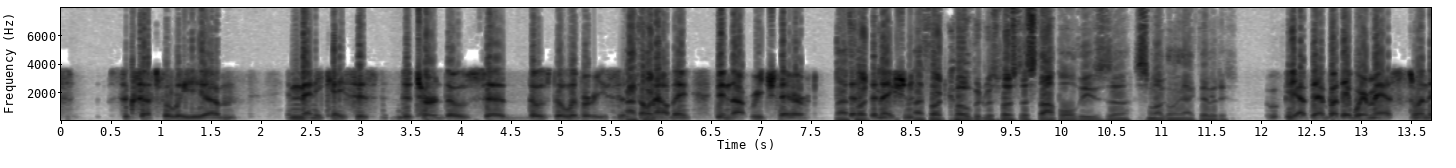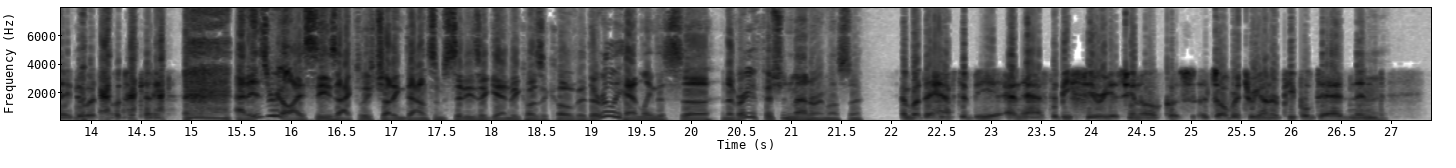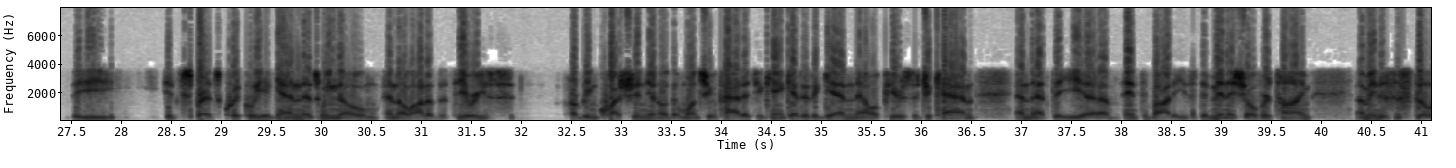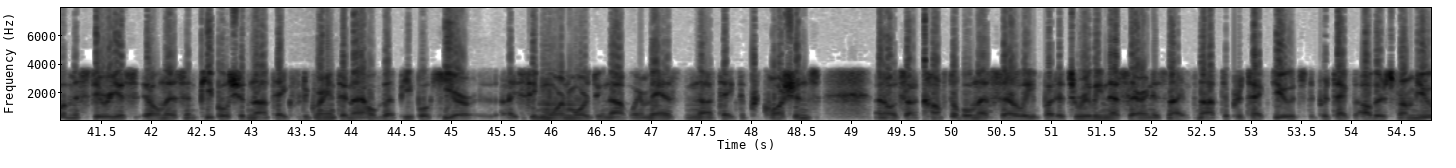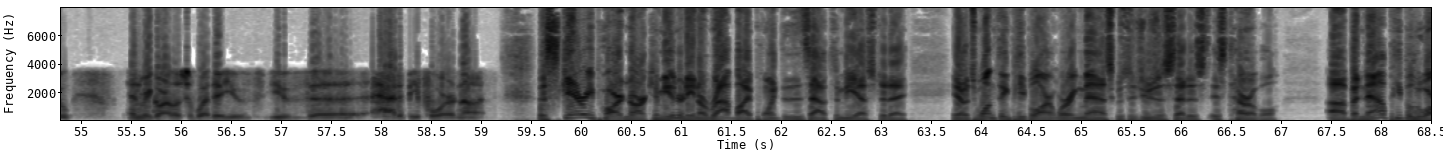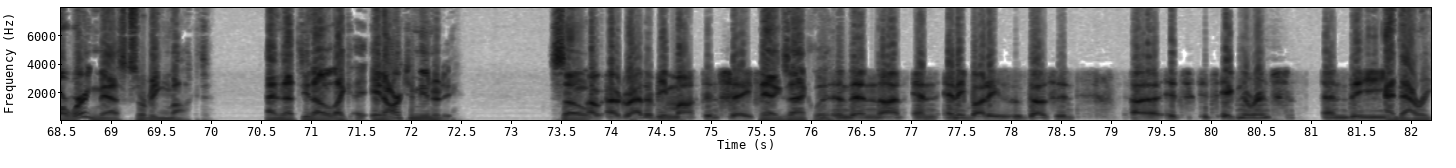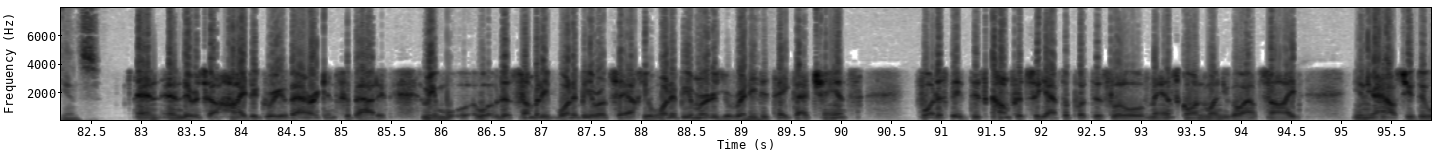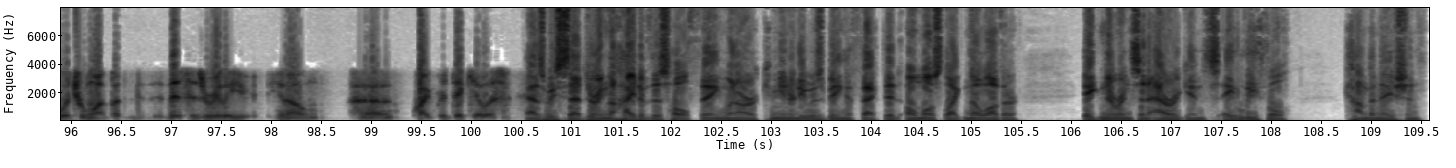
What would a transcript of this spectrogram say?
successfully. Um, in many cases deterred those uh, those deliveries. I Somehow thought, they did not reach their I destination. Thought, I thought COVID was supposed to stop all these uh, smuggling activities. Yeah, but they wear masks when they do it, so it's okay. and Israel, I see, is actually shutting down some cities again because of COVID. They're really handling this uh, in a very efficient manner, I must say. And, but they have to be, and it has to be serious, you know, because it's over 300 people dead, and right. the it spreads quickly again, as we know, and a lot of the theories are being questioned. You know that once you've had it, you can't get it again. Now appears that you can, and that the uh, antibodies diminish over time. I mean, this is still a mysterious illness, and people should not take for granted. And I hope that people here, I see more and more, do not wear masks, do not take the precautions. I know it's not comfortable necessarily, but it's really necessary, and it's not it's not to protect you; it's to protect others from you and regardless of whether you've you've uh, had it before or not. The scary part in our community, and a rabbi pointed this out to me yesterday. You know, it's one thing people aren't wearing masks, which, as you just said, is is terrible. Uh, but now people who are wearing masks are being mocked, and that's you know, like in our community. So I, would rather be mocked and safe. Yeah, exactly. And then not, and anybody who does it, uh, it's it's ignorance and the and arrogance and and there's a high degree of arrogance about it. I mean, w- w- does somebody want to be a Rotzeach? You want to be a murderer? You're ready to take that chance? What is the discomfort? So you have to put this little mask on when you go outside. In your house, you do what you want, but th- this is really, you know, uh, quite ridiculous. As we said during the height of this whole thing, when our community was being affected almost like no other, ignorance and arrogance, a lethal combination.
